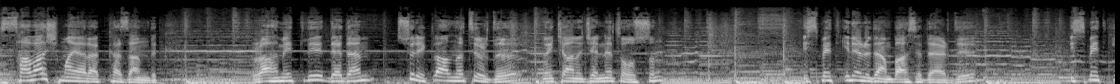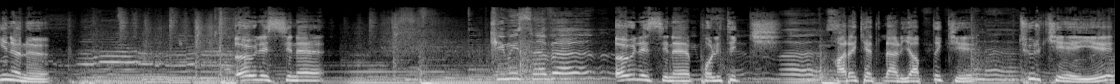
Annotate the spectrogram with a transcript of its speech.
savaşmayarak kazandık. Rahmetli dedem sürekli anlatırdı. Mekanı cennet olsun. İsmet İnönü'den bahsederdi. İsmet İnönü öylesine Kimi sever öylesine politik hareketler yaptı ki Türkiye'yi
